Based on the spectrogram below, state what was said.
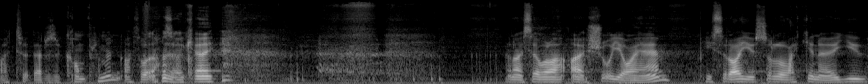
I took that as a compliment. I thought that was okay. and I said, Well, I, I, assure you I am. He said, Are you sort of like, you know, you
